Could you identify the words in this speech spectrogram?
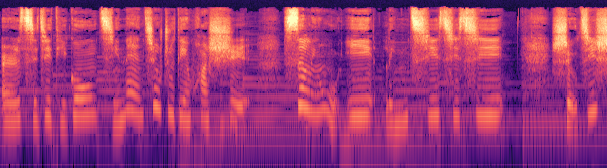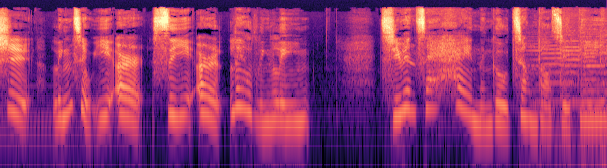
而慈济提供急难救助电话是四零五一零七七七，手机是零九一二四一二六零零，祈愿灾害能够降到最低。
